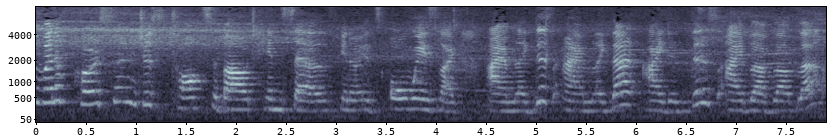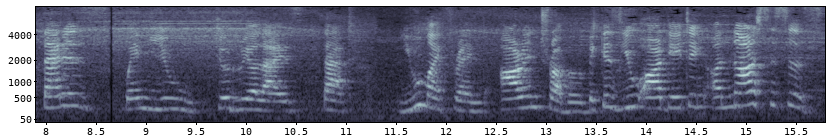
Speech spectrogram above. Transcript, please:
So when a person just talks about himself, you know, it's always like, I am like this, I am like that, I did this, I blah blah blah. That is when you should realize that you, my friend, are in trouble because you are dating a narcissist.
